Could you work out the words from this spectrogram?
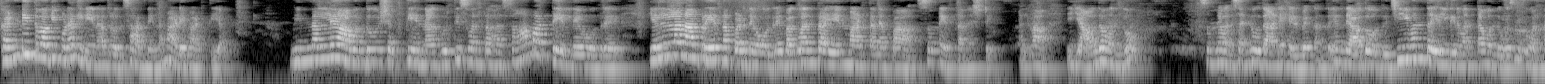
ಖಂಡಿತವಾಗಿ ಕೂಡ ನೀನೇನಾದರೂ ಒಂದು ಸಾಧನೆಯನ್ನ ಮಾಡೇ ಮಾಡ್ತೀಯ. ನಿನ್ನಲ್ಲೇ ಆ ಒಂದು ಶಕ್ತಿಯನ್ನ ಗುರುತಿಸುವಂತಹ ಸಾಮರ್ಥ್ಯ ಇಲ್ಲದೆ ಹೋದ್ರೆ, ಎಲ್ಲ ನಾನು ಪ್ರಯತ್ನ ಪಡದೆ ಹೋದ್ರೆ ಭಗವಂತ ಏನ್ ಮಾಡ್ತಾನಪ್ಪ? ಸುಮ್ಮನೆ ಇರ್ತಾನಷ್ಟೇ ಅಲ್ವಾ? ಈ ಯಾವುದೋ ಒಂದು ಸುಮ್ಮನೆ ಒಂದು ಸಣ್ಣ ಉದಾಹರಣೆ ಹೇಳ್ಬೇಕಂದ್ರೆ, ಒಂದು ಯಾವುದೋ ಒಂದು ಜೀವಂತ ಇಲ್ದಿರುವಂತ ಒಂದು ವಸ್ತುವನ್ನ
